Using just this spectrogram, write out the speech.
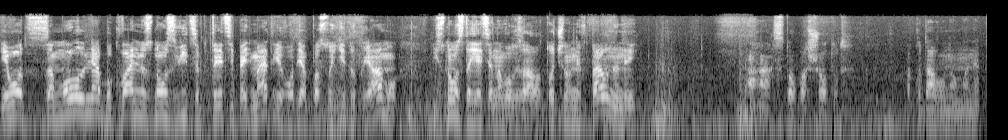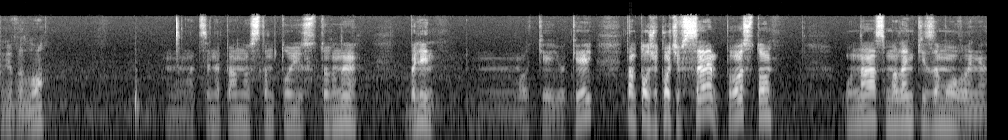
І от замовлення буквально знову звідси 35 метрів. От я просто їду прямо і знову здається на вокзал. Точно не впевнений. Ага, стоп, а що тут? А куди воно мене привело. Це, напевно, з тамтої сторони. Блін. Окей, окей. Там теж коротше, все просто у нас маленькі замовлення.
